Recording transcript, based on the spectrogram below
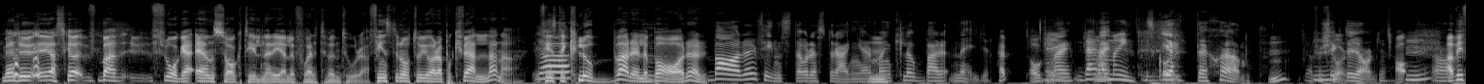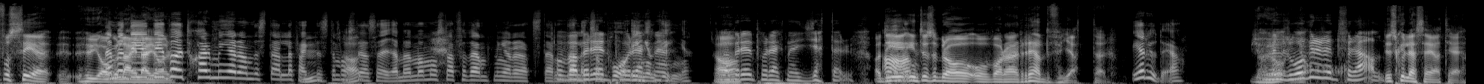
Men du, jag ska bara fråga en sak till när det gäller Fuerteventura. Finns det något att göra på kvällarna? Ja. Finns det klubbar eller barer? Barer finns det och restauranger, Mm. men klubbar nej. Här, Okej, Nej, där har man inte skoj. Jätteskönt, mm, jag förstår. tyckte jag. Ja. Mm. ja, vi får se hur jag Nej, och men Laila det, det gör. var ett charmerande ställe faktiskt, det måste Ja. jag säga. Men man måste ha förväntningar rätt ställda Och var liksom, beredd på, på att räkna. ingenting. Var Ja. beredd på att räkna jätter. Ja, det är Ja. inte så bra att vara rädd för jätter. Är du det? Ja, Men ja, Roger ja. är rädd för allt. Det skulle jag säga att jag är.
